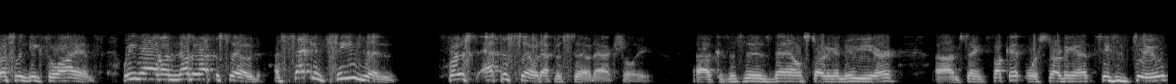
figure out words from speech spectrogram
Wrestling Geeks Alliance. We have another episode, a second season, first episode episode actually, because this is now starting a new year. Uh, I'm saying fuck it, we're starting at season two.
